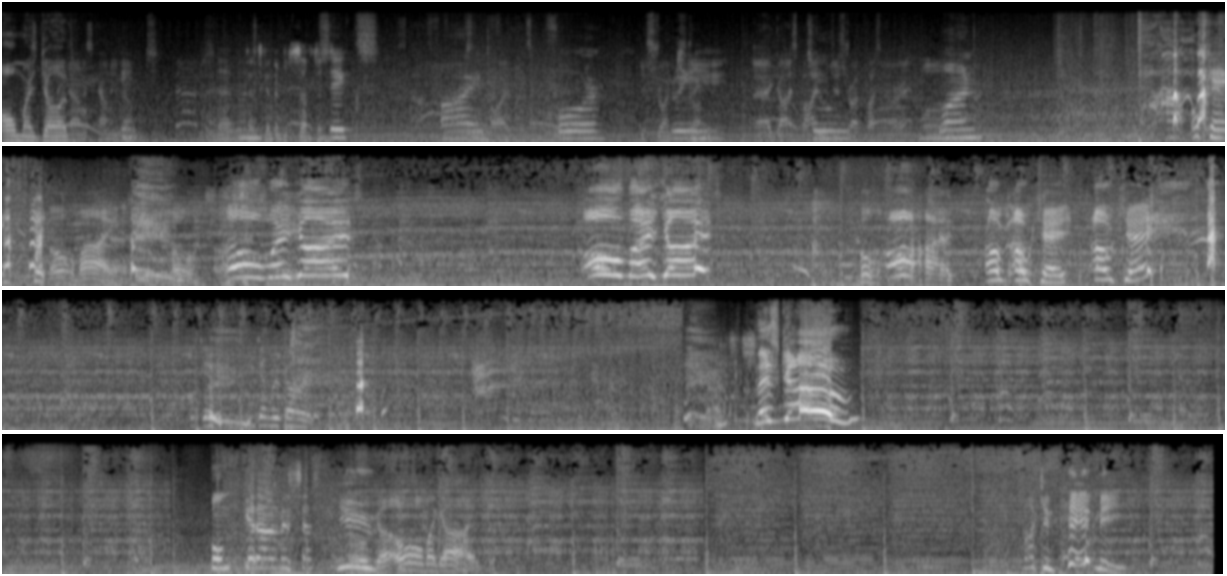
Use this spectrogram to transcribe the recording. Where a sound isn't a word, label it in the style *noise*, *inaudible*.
Oh my Counting god. down, it's counting down. Seven, That's gonna be something. six, five, Five. four, You're Three. Uh, guys behind you, just two, past me, alright? One. one. Ah, okay. Good. *laughs* Oh my. *laughs* Oh. Oh my god! Oh my god! *laughs* Oh. Oh! Oh, okay, okay. Okay, we can recover. *laughs* Let's go! Boom. Get out of this. Oh, You. god. oh my god. Fucking hit me!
